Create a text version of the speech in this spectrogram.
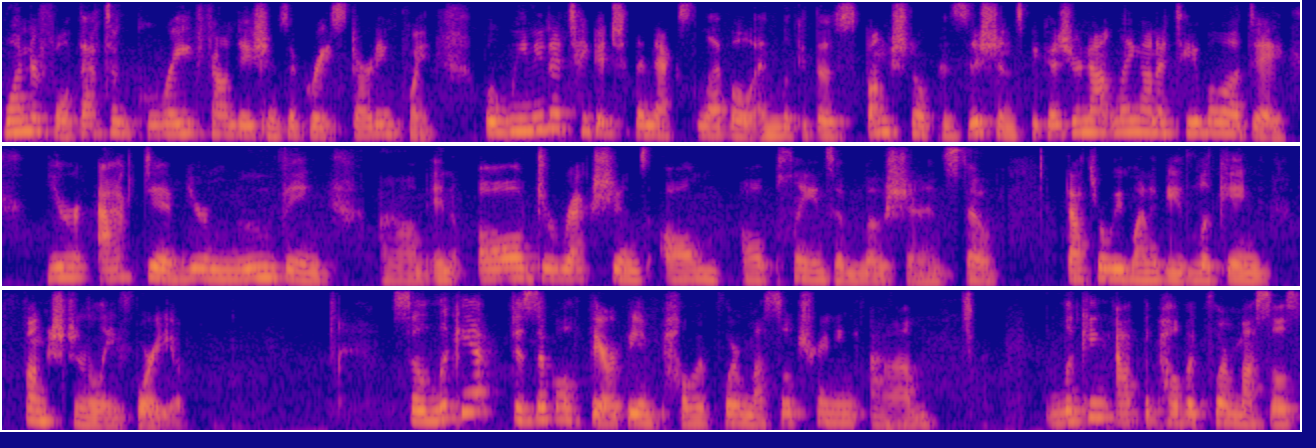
wonderful. That's a great foundation. It's a great starting point. But we need to take it to the next level and look at those functional positions because you're not laying on a table all day. You're active, you're moving um, in all directions, all, all planes of motion. And so that's where we want to be looking functionally for you. So looking at physical therapy and pelvic floor muscle training, um, looking at the pelvic floor muscles,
